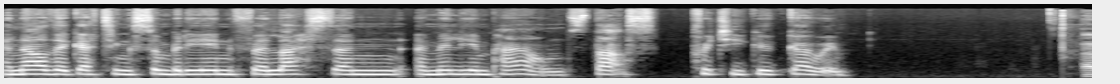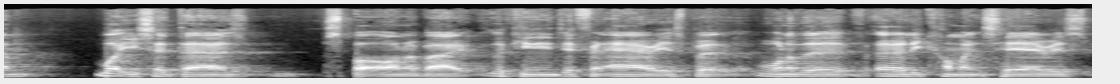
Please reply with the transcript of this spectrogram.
and now they're getting somebody in for less than a million pounds. That's pretty good going. Um, what you said there is spot on about looking in different areas, but one of the early comments here is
